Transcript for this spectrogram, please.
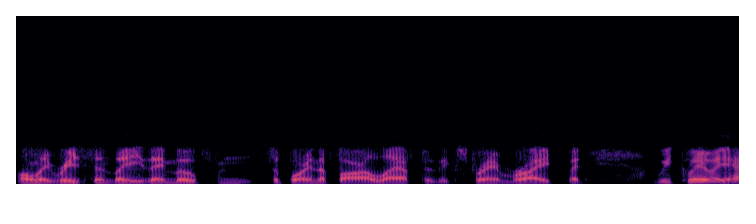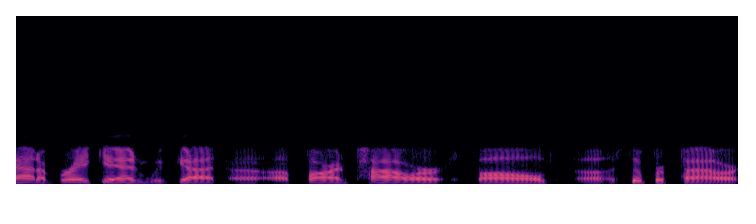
only recently they moved from supporting the far left to the extreme right. But we clearly had a break-in. We've got a, a foreign power involved, uh, a superpower,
